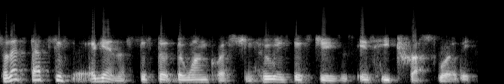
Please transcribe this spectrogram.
So that's that's just again, that's just the, the one question: Who is this Jesus? Is He trustworthy?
